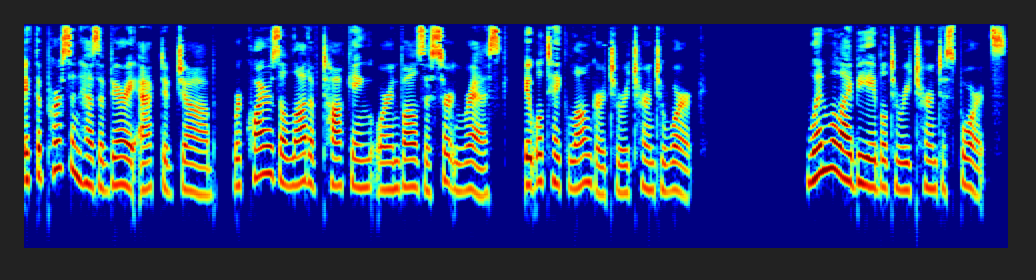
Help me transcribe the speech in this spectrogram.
if the person has a very active job, requires a lot of talking or involves a certain risk, it will take longer to return to work. When will I be able to return to sports?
